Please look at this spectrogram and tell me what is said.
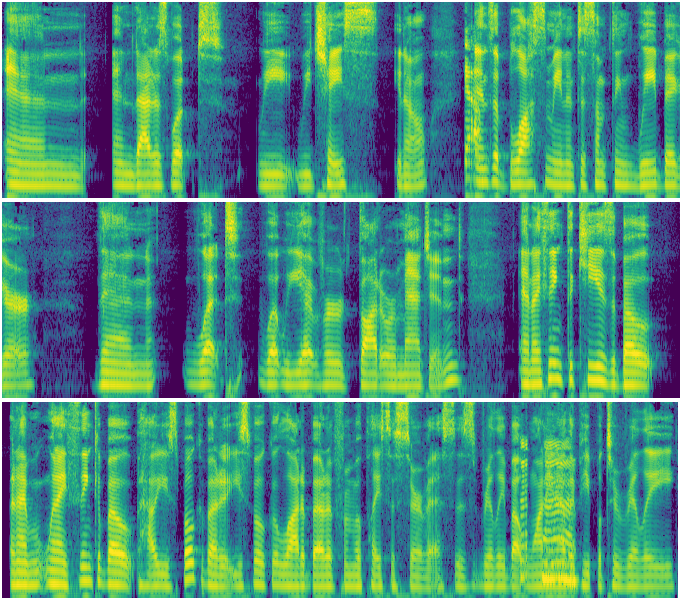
and and that is what we we chase, you know, yeah. ends up blossoming into something way bigger than what what we ever thought or imagined. And I think the key is about and I when I think about how you spoke about it, you spoke a lot about it from a place of service. Is really about mm-hmm. wanting other people to really,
